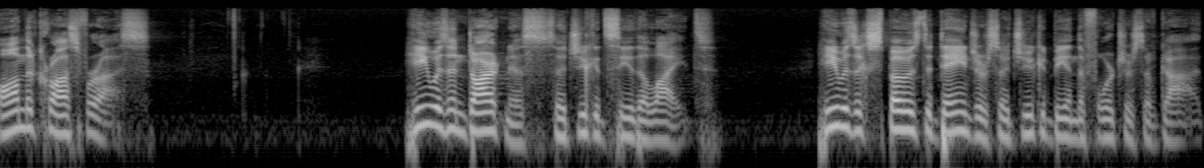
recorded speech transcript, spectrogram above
on the cross for us. He was in darkness so that you could see the light. He was exposed to danger so that you could be in the fortress of God.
